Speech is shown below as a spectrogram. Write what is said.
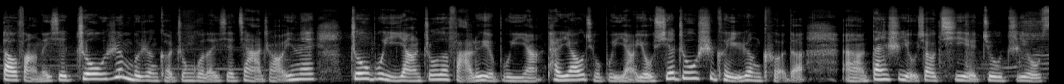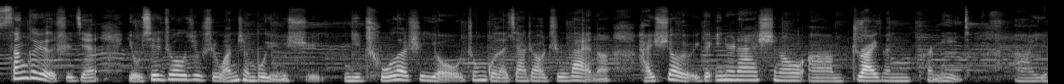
到访的一些州认不认可中国的一些驾照，因为州不一样，州的法律也不一样，它的要求不一样。有些州是可以认可的，啊、但是有效期也就只有三个月的时间；有些州就是完全不允许。你除了是有中国的驾照之外呢，还需要有一个 international 啊、driving permit。啊，也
